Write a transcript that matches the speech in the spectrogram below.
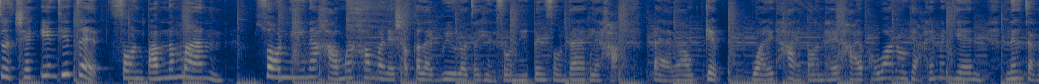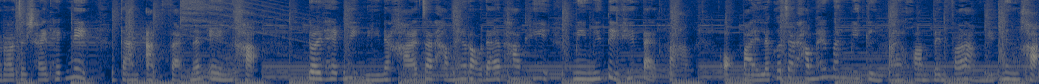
จุดเช็คอินที่ 7 โซนปั๊มน้ำมันโซนนี้นะคะเมื่อเข้ามาในช็อกโกแลตวิวเราจะเห็นโซนนี้เป็นโซนแรกเลยค่ะ แต่เราเก็บไว้ถ่ายตอนท้ายๆ เพราะว่าเราอยากให้มันเย็น เนื่องจากเราจะใช้เทคนิคการอัดแฟลชนั่นเองค่ะ โดยเทคนิคนี้นะคะจะทำให้เราได้ภาพที่มีมิติที่แตกต่าง ออกไป แล้วก็จะทำให้มันมีกลิ่นอายความเป็นฝรั่งนิดนึงค่ะ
